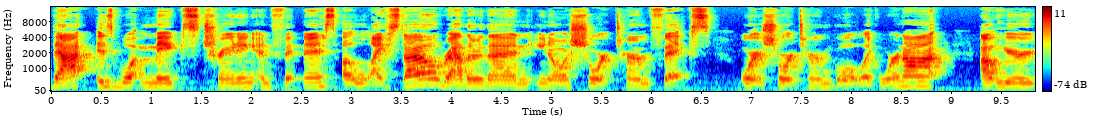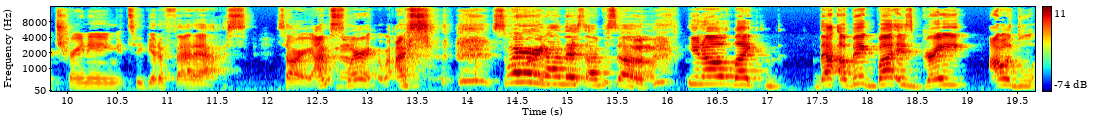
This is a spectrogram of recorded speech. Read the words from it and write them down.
that is what makes training and fitness a lifestyle rather than you know a short-term fix or a short-term goal like we're not out here training to get a fat ass sorry i'm swearing i'm swearing on this episode. Um, you know like that a big butt is great. I would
